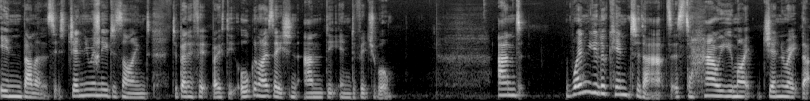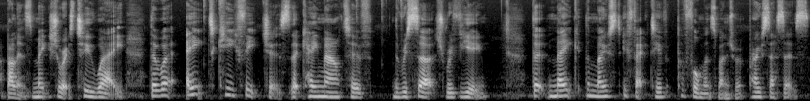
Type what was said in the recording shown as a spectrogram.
in balance. It's genuinely designed to benefit both the organisation and the individual. And when you look into that as to how you might generate that balance, make sure it's two way, there were eight key features that came out of the research review that make the most effective performance management processes.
